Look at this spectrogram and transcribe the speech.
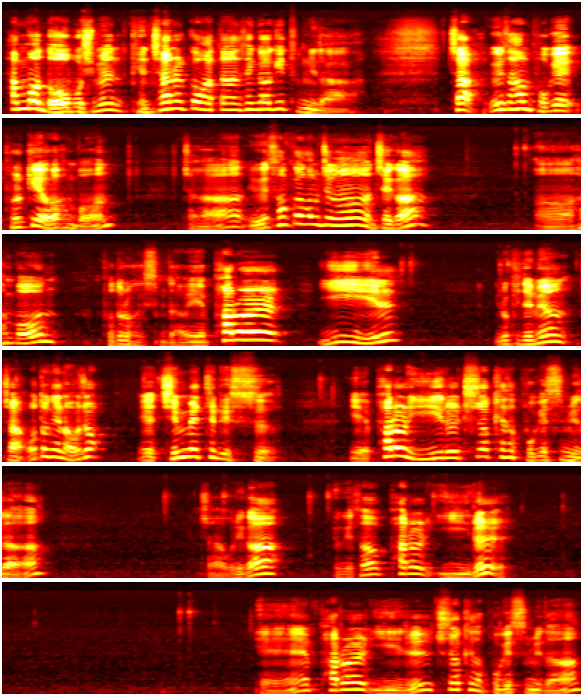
한번 넣어 보시면 괜찮을 것 같다는 생각이 듭니다. 자 여기서 한번 보게 볼게요 한번 자 여기 성과 검증은 제가 어 한번 보도록 하겠습니다. 예, 8월 2일 이렇게 되면 자 어떤 게 나오죠? 예, 진 매트리스 예, 8월 2일을 추적해서 보겠습니다. 자, 우리가 여기서 8월 2일을 예, 8월 2일 추적해서 보겠습니다.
